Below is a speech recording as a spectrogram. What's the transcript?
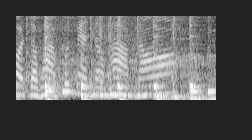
พ่อเจ้าภาพคุณแม่เจ้าภาพเนาะ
